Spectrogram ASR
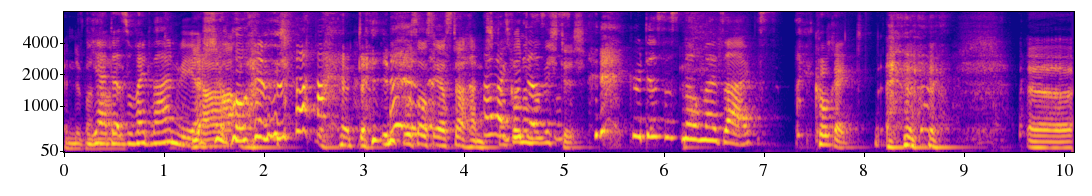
Ende Banane. Ja, da, so weit waren wir ja, ja schon. Infos aus erster Hand, Aber das gut, war nochmal wichtig. Gut, dass du es nochmal sagst. Korrekt. äh,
